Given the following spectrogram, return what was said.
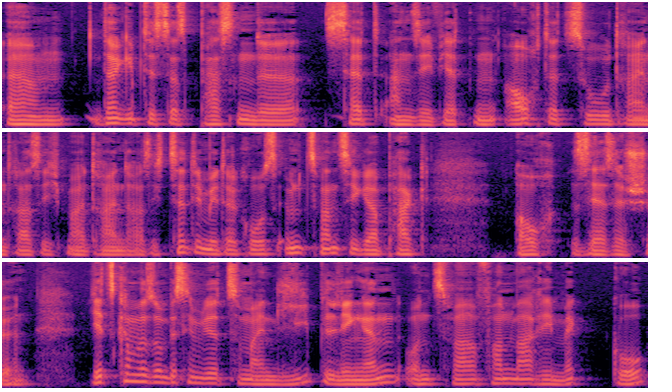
Ähm, da gibt es das passende Set an Servietten auch dazu, 33 mal 33 Zentimeter groß im 20er Pack auch sehr, sehr schön. Jetzt kommen wir so ein bisschen wieder zu meinen Lieblingen und zwar von Marimekko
